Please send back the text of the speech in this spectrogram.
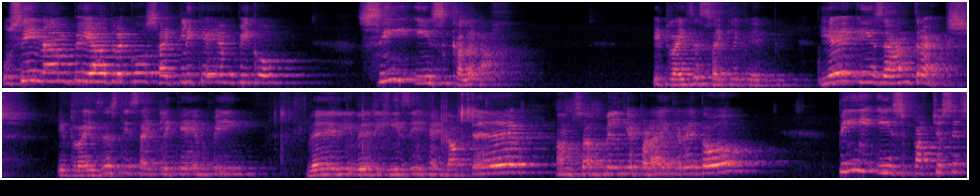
Usi naam pe yaad rakho, cyclic AMP ko. C is cholera. It rises cyclic AMP. A is anthrax. It raises the cyclic AMP. Very very easy, hey doctor. हम सब मिलके पढ़ाई करें तो P is purchases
